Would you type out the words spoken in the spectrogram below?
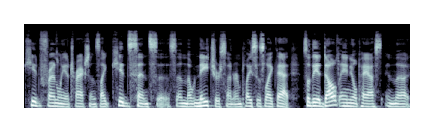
kid friendly attractions like KidSenses and the Nature Center and places like that. So the adult annual pass and the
